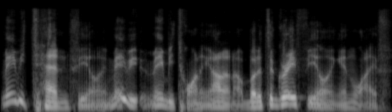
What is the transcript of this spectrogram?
maybe 10 feeling, maybe maybe 20, I don't know, but it's a great feeling in life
